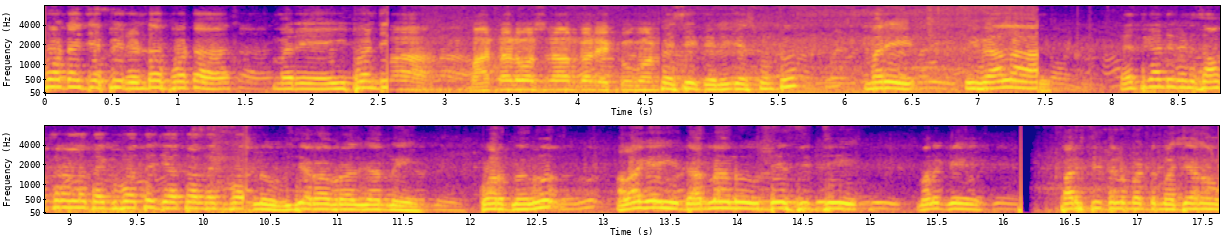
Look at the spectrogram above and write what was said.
పూట చెప్పి రెండో పూట మరి ఇటువంటి మాట్లాడవలసిన ఎక్కువగా తెలియజేసుకుంటూ మరి ఈవేళ ఎందుకంటే రెండు సంవత్సరాల్లో తగ్గిపోతే జీతాలు తగ్గిపోతే విజయరామరాజు గారిని కోరుతున్నాను. అలాగే ఈ ధర్నాను ఉద్దేశించి మనకి పరిస్థితులను బట్టి మధ్యాహ్నం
